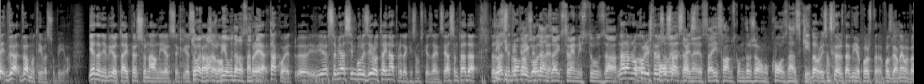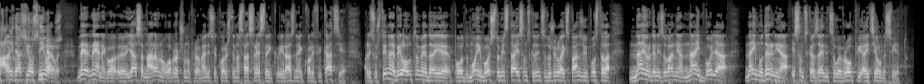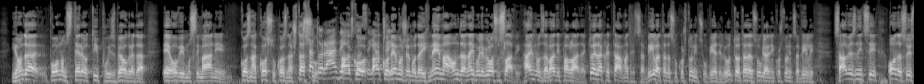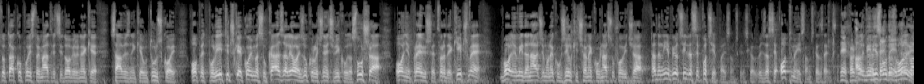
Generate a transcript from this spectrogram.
dva, dva motiva su bila. Jedan je bio taj personalni jer se, jer se To je baš bio udarac na tebe. Tako je, e, jer sam ja simbolizirao taj napredak islamske zajednice. Ja sam tada za Ti si 23 proglašen tad godine... za ekstremistu, za Naravno, e, korištena su sva povezane sredstva. sa islamskom državom, ko zna s kim. Dobro, islamska zajednica tad nije pozdrav, nemoj baš Ali tako. da si osnivač. Nemoj. Ne, ne, nego e, ja sam naravno u obračunu prema meni su korištena sva sredstva i, razne kvalifikacije, ali suština je bila u tome da je pod mojim vođstvom ta islamska zajednica doživjela ekspanziju i postala najorganizovanija, najbolja, najmodernija islamska zajednica u Evropi, a i cijelome svijetu. I onda po onom stereotipu iz Beograda, e, ovi muslimani, ko zna ko su, ko zna šta su. Šta to rade i ako, što se. Ako ne možemo da ih nema, onda najbolje bilo su slabi. Hajmo, zavadi pa vladaj. To je dakle ta matrica bila, tada su Koštunicu ubijedili u to, tada su Ugljani i Koštunica bili saveznici, onda su isto tako po istoj matrici dobili neke saveznike u Turskoj, opet političke, kojima su kazali ovaj Zukorlić neće nikog da sluša, on je previše tvrde kičme, bolje mi da nađemo nekog Zilkića, nekog Nasufovića. Tada nije bio cilj da se pocijepa islamska zajednica, već da se otme islamska zajednica. Ne, Ali mi nismo dozvolili.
